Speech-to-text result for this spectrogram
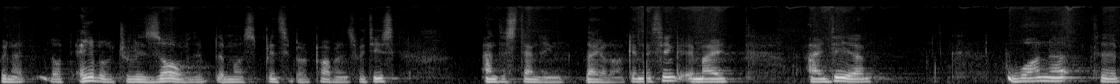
we're not, not able to resolve the, the most principal problems, which is understanding dialogue. And I think in my idea, one of the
